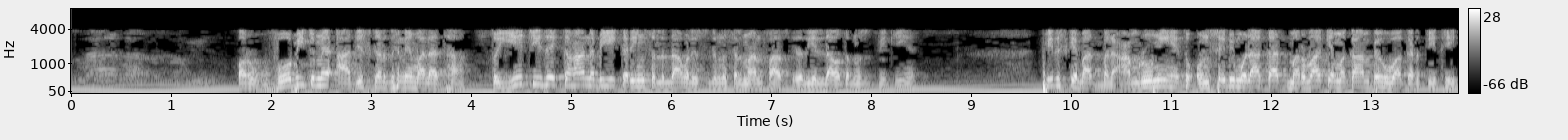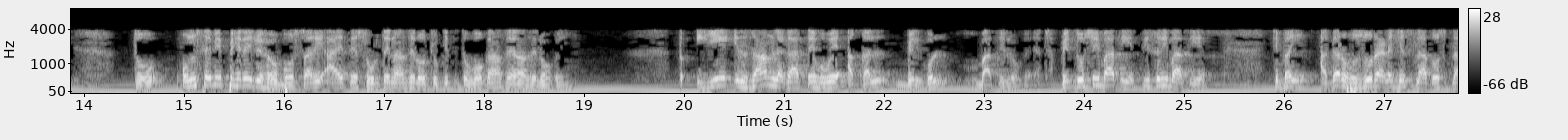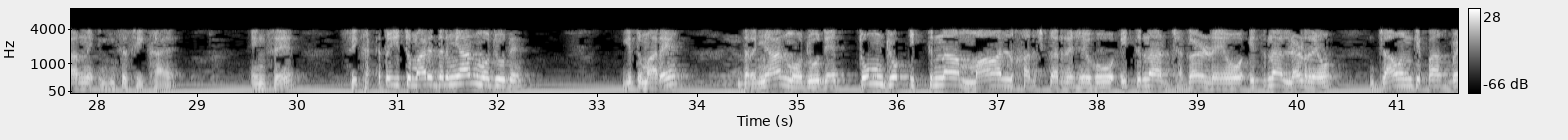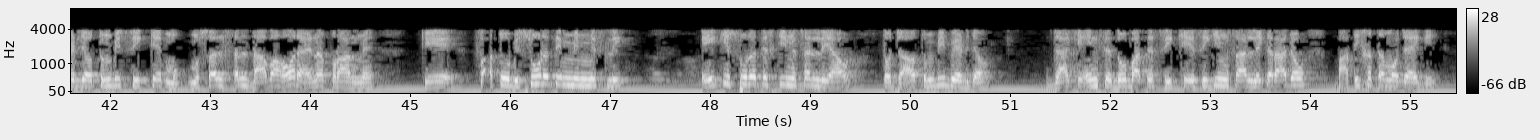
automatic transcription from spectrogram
اور وہ بھی تمہیں آجز کر دینے والا تھا۔ تو یہ چیزیں کہاں نبی کریم صلی اللہ علیہ وسلم سلمان فارسی رضی اللہ تعالیٰ سے سیکھی ہیں؟ پھر اس کے بعد بلعام رومی ہے تو ان سے بھی ملاقات مروا کے مقام پہ ہوا کرتی تھی۔ تو ان سے بھی پہلے جو ہے وہ بہت ساری آیتیں، صورتیں نازل ہو چکی تھی تو وہ کہاں سے نازل ہو گئی تو یہ الزام لگاتے ہوئے عقل بالکل باطل ہو گئے اچھا پھر دوسری بات یہ، تیسری بات یہ کہ بھائی، اگر حضور علیہ السلاط اسلام نے ان سے سیکھا ہے، ان سے سیکھا ہے، تو یہ تمہارے درمیان موجود ہے یہ تمہارے درمیان موجود ہے تم جو اتنا مال خرچ کر رہے ہو، اتنا جھگڑ رہے ہو، اتنا لڑ رہے ہو، جاؤ ان کے پاس بیٹھ جاؤ۔ تم بھی سیکھ کے مسلسل دعویٰ ہو رہا ہے نا قرآن میں کہ فاتو بھی سورت مسلی ایک ہی صورت اس کی مثال لے آؤ، تو جاؤ تم بھی بیٹھ جاؤ۔ جا کے ان سے دو باتیں سیکھے اسی کی مثال لے کر آ جاؤ، بات ہی ختم ہو جائے گی۔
